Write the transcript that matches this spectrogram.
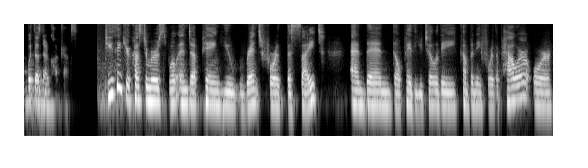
with those known contracts. Do you think your customers will end up paying you rent for the site and then they'll pay the utility company for the power? Or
